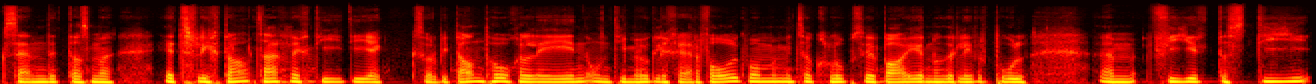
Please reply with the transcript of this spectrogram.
gesendet, dass man jetzt vielleicht tatsächlich die, die exorbitant hohen Lehen und die möglichen Erfolge, die man mit so Clubs wie Bayern oder Liverpool ähm, feiert, dass die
